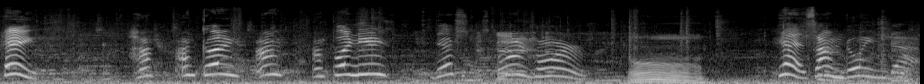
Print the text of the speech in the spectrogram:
Hey, I'm, I'm going. I'm, I'm putting this on her. Oh. Yes, I'm doing that.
